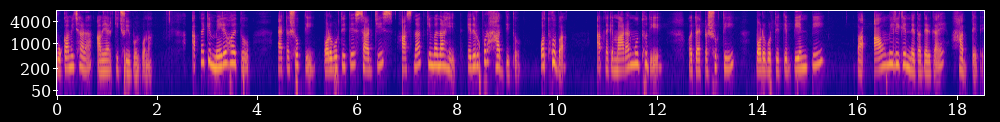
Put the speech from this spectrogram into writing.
বোকামি ছাড়া আমি আর কিছুই বলব না। আপনাকে মেরে হয়তো একটা শক্তি পরবর্তীতে সার্জিস, হাসনাত কিংবা নাহিদ এদের উপর হাত দিত, অথবা আপনাকে মারার মধ্য দিয়ে হয়তো একটা শক্তি পরবর্তীতে বিএনপি বা আওয়ামী লীগের নেতাদের গায়ে হাত দেবে।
